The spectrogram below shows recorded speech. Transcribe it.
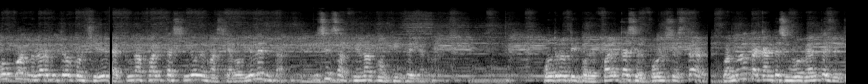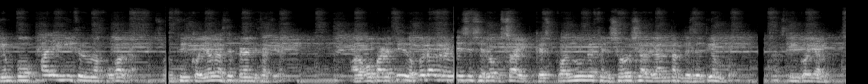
o cuando el árbitro considera que una falta ha sido demasiado violenta y se sanciona con 15 yardas. Otro tipo de falta es el false start, cuando un atacante se mueve antes de tiempo al inicio de una jugada. Son 5 yardas de penalización. Algo parecido, pero al revés es el offside, que es cuando un defensor se adelanta antes de tiempo, las 5 yardas.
